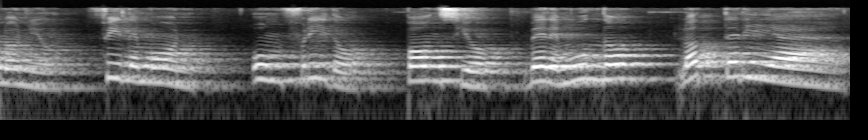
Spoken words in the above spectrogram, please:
Apolonio, Filemón, Unfrido, Poncio, Beremundo, Lotería.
